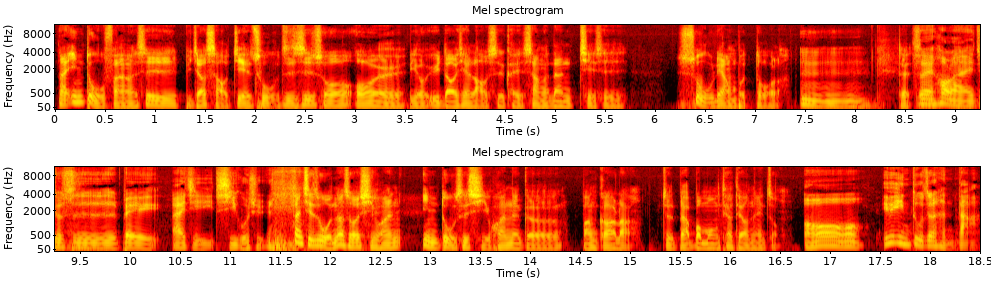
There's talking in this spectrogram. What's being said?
那印度反而是比较少接触，只是说偶尔有遇到一些老师可以上课，但其实数量不多了。嗯嗯嗯，对。所以后来就是被埃及吸过去。但其实我那时候喜欢印度，是喜欢那个邦嘎拉，就是不要蹦蹦跳跳那种。哦哦，因为印度真的很大。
